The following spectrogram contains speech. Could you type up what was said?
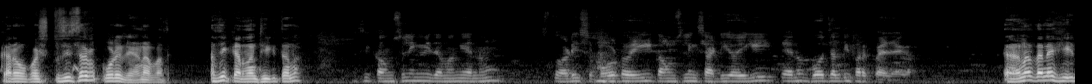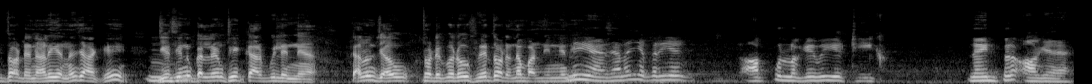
ਕਰੋ ਕੁਝ ਤੁਸੀਂ ਸਿਰਫ ਕੋੜੇ ਰਹਿਣਾ ਬਸ। ਅਸੀਂ ਕਰਨਾ ਠੀਕ ਤਾਂ ਨਾ ਅਸੀਂ ਕਾਉਂਸਲਿੰਗ ਵੀ ਦੇਵਾਂਗੇ ਇਹਨੂੰ ਤੁਹਾਡੀ ਸਪੋਰਟ ਹੋਏਗੀ ਕਾਉਂਸਲਿੰਗ ਸਾਡੀ ਹੋਏਗੀ ਤੇ ਇਹਨੂੰ ਬਹੁਤ ਜਲਦੀ ਫਰਕ ਪੈ ਜਾਏਗਾ ਰਹਿਣਾ ਤਾਂ ਨਹੀਂ ਖੀਰ ਤੁਹਾਡੇ ਨਾਲ ਹੀ ਹੈ ਨਾ ਜਾ ਕੇ ਜੇ ਅਸੀਂ ਇਹਨੂੰ ਇਕੱਲੇ ਨੂੰ ਠੀਕ ਕਰ ਵੀ ਲੈਨੇ ਆ ਕੱਲ ਨੂੰ ਜਾਊ ਤੁਹਾਡੇ ਕੋਲ ਰਹੂ ਫਿਰ ਤੁਹਾਡੇ ਨਾਲ ਬਣਨੀ ਨਹੀਂ नहीं ऐसा है ना जी अगर ये आपको लगे भी ये ठीक लाइन पर आ गया है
